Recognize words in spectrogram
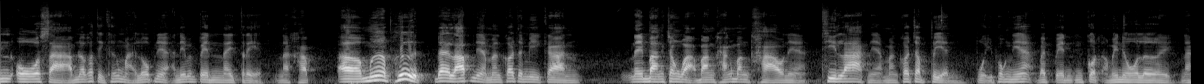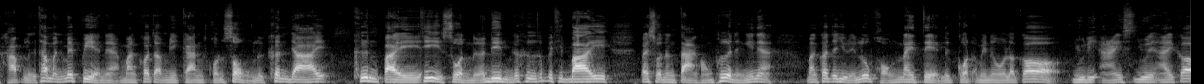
NO3 แล้วก็ติดเครื่องหมายลบเนี่ยอันนี้มันเป็นไนเตรตนะครับเเมื่อพืชได้รับเนี่ยมันก็จะมีการในบางจังหวะบางครั้งบางคราวเนี่ยที่รากเนี่ยมันก็จะเปลี่ยนปุ๋ยพวกนี้ไปเป็นกรดอะมิโนเลยนะครับหรือถ้ามันไม่เปลี่ยนเนี่ยมันก็จะมีการขนส่งหรือเคลื่อนย้ายขึ้นไปที่ส่วนเหนือดินก็คือขึ้นไปที่ใบไปส่วนต่างๆ ของพืชอย่างนี้เนี่ย มันก็จะอยู่ในรูปของไนเตรตหรือกรดอะมิโน แล้วก็ยูรีไอซ์ยูรีไอซ์ก็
